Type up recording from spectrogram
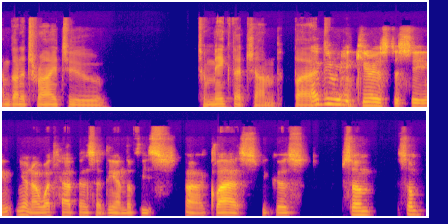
I'm going to try to to make that jump. But I'd be really uh, curious to see, you know, what happens at the end of this uh, class because some some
